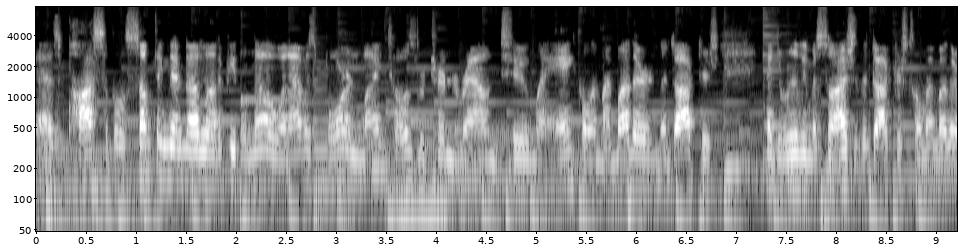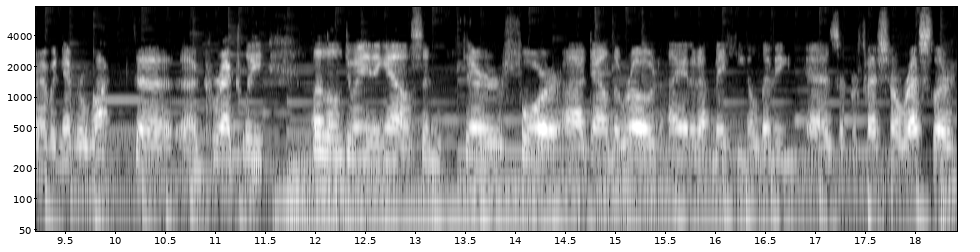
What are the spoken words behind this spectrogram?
as possible. Something that not a lot of people know. When I was born, my toes were turned around to my ankle, and my mother and the doctors had to really massage it. The doctors told my mother I would never walk uh, uh, correctly, let alone do anything else. And therefore, uh, down the road, I ended up making a living as a professional wrestler,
